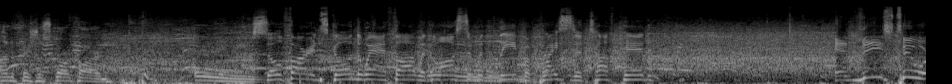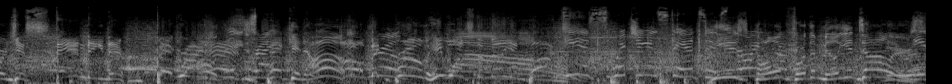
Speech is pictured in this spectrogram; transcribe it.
unofficial scorecard. Oh. So far, it's going the way I thought with Austin with the lead, but Bryce is a tough kid. And these two are just standing there. Big right oh, hand. He's right. picking up. Oh, McBroom, he wants the million bucks. He is switching stances. He is throwing going from- for the million dollars. He's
